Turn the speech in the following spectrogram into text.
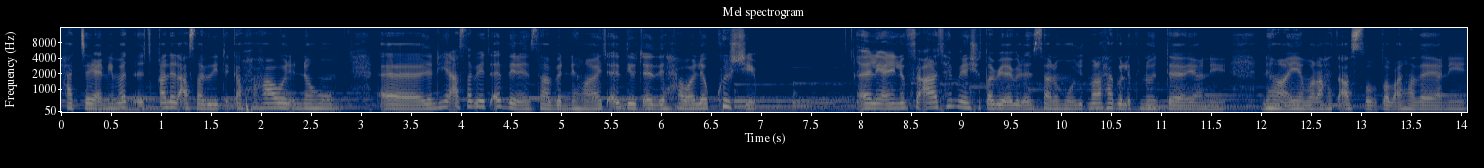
حتى يعني ما تقلل عصبيتك أو حاول إنه آه لأن هي عصبية تأذي الإنسان بالنهاية تأذي وتأذي اللي حواليه وكل شيء. يعني الانفعالات هم شيء طبيعي بالإنسان وموجود. ما راح أقول لك إنه أنت يعني نهائيا ما راح تعصب. طبعا هذا يعني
